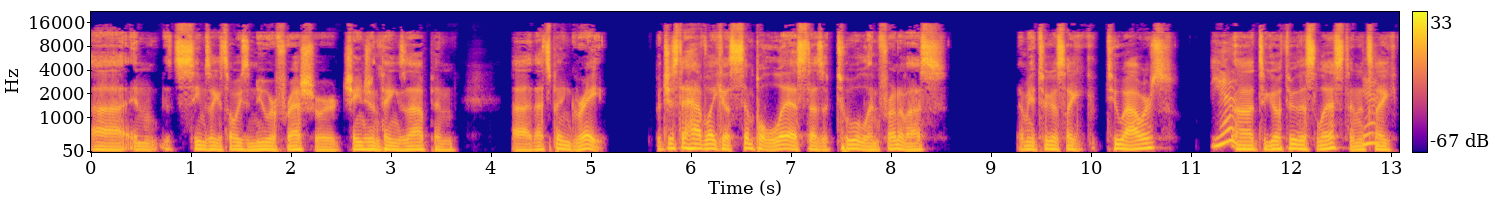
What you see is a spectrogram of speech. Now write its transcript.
Uh, and it seems like it's always new or fresh or changing things up. And uh, that's been great. But just to have like a simple list as a tool in front of us, I mean, it took us like two hours Yeah. uh, to go through this list. And it's Yeah. like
